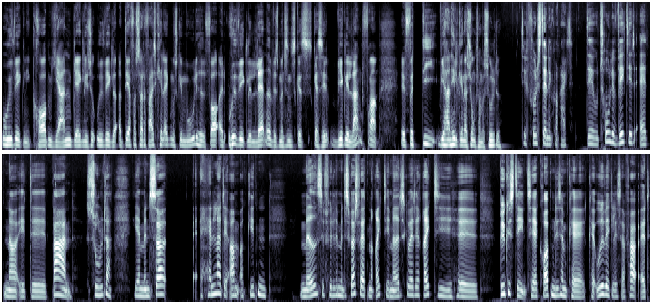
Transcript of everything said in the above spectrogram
udvikling i kroppen, hjernen bliver ikke lige så udviklet, og derfor så er der faktisk heller ikke måske mulighed for at udvikle landet, hvis man sådan skal, skal se virkelig langt frem øh, fordi vi har en hel generation, som er sultet. Det er fuldstændig korrekt. Det er utrolig vigtigt, at når et øh, barn sulter, jamen så handler det om at give den mad selvfølgelig, men det skal også være den rigtige mad. Det skal være det rigtige øh, byggesten til, at kroppen ligesom kan, kan udvikle sig for, at,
